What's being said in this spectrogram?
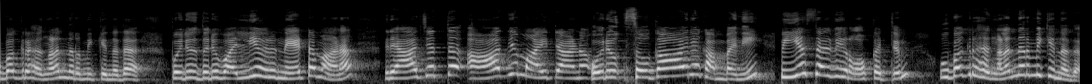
ഉപഗ്രഹങ്ങളും നിർമ്മിക്കുന്നത്. ഇപ്പോൾ ഒരു ഇതൊരു വലിയൊരു നേട്ടമാണ്. രാജ്യത്ത് ആദ്യമായിട്ടാണ് ഒരു സ്വകാര്യ company P S L V റോക്കറ്റും ഉപഗ്രഹങ്ങളും നിർമ്മിക്കുന്നത്.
